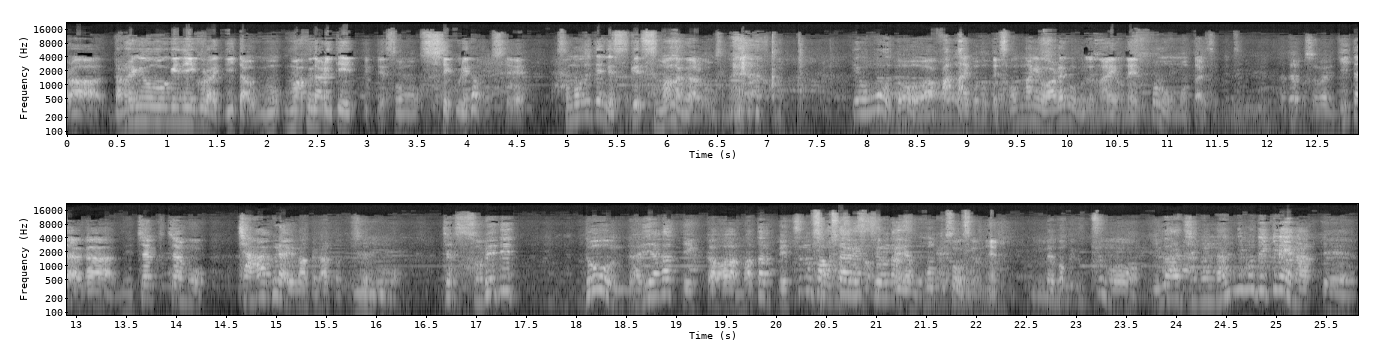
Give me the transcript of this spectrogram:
ら誰にも負けねえくらいギターうまうまくなりてえって言ってそうしてくれたとして、その時点ですげえつまんなくなるかもしれないじゃないですか。って思うと、わかんないことってそんなに悪いことじゃないよね、とも思ったりするんですよ。例えばそのギターがめちゃくちゃもうチャーぐらい上手くなったとしても、じゃあそれでどう成り上がっていくかはまた別のファクターが必要なんですよ、ね、本当そうですよね。で僕いつもうわ自分何にもできねえなって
